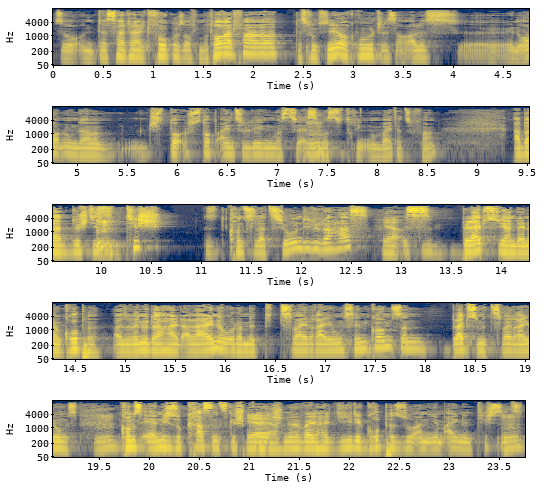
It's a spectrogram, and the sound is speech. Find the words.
So, und das hat halt Fokus auf Motorradfahrer. Das funktioniert auch gut, ist auch alles äh, in Ordnung, da einen Sto- Stopp einzulegen, was zu essen, Mhm. was zu trinken und weiterzufahren. Aber durch diese Tischkonstellation, die du da hast, Ja. ist, bleibst du ja in deiner Gruppe. Also wenn du da halt alleine oder mit zwei, drei Jungs hinkommst, dann bleibst du mit zwei, drei Jungs. Kommst eher nicht so krass ins Gespräch, Mhm. Ja, ja. ne, weil halt jede Gruppe so an ihrem eigenen Tisch sitzt.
